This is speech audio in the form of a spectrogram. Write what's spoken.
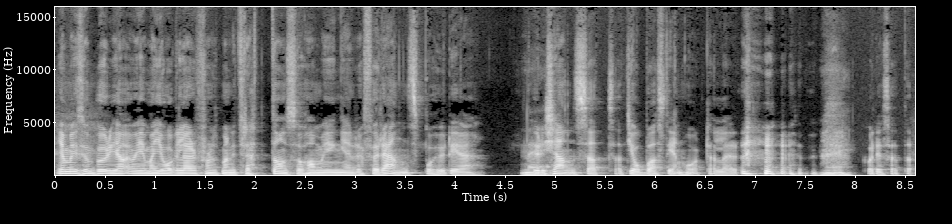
Ja, men liksom börja, är man yogalärare från att man är 13 så har man ju ingen referens på hur det, Nej. hur det känns att, att jobba stenhårt eller på det sättet.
